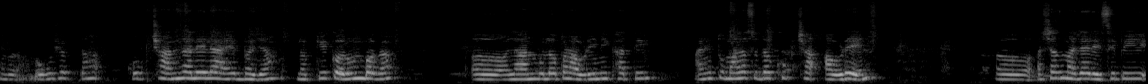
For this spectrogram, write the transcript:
बघू शकता खूप छान झालेल्या आहेत भज्या. नक्की करून बघा. लहान मुलं पण आवडीने खातील. आणि तुम्हाला सुद्धा खूप छान आवडेल. अशाच माझ्या रेसिपी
